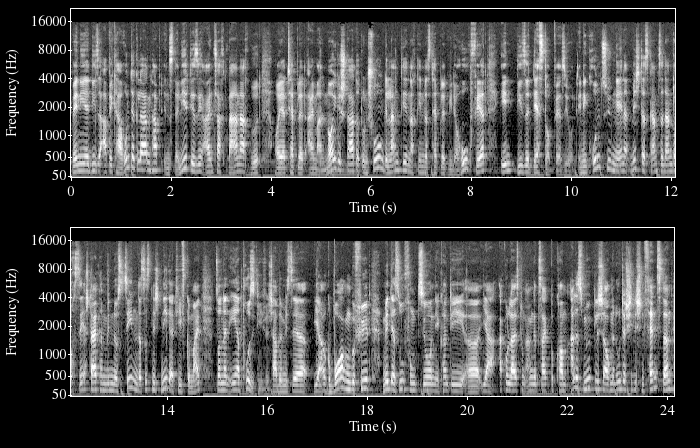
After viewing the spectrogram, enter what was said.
Wenn ihr diese APK runtergeladen habt, installiert ihr sie einfach. Danach wird euer Tablet einmal neu gestartet und schon gelangt ihr, nachdem das Tablet wieder hochfährt, in diese Desktop-Version. In den Grundzügen erinnert mich das Ganze dann doch sehr stark an Windows 10. Das ist nicht negativ gemeint, sondern eher positiv. Ich habe mich sehr ja, geborgen gefühlt mit der Suchfunktion. Ihr könnt die äh, ja, Akkuleistung angezeigt bekommen. Alles mögliche, auch mit unterschiedlichen Fenstern.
